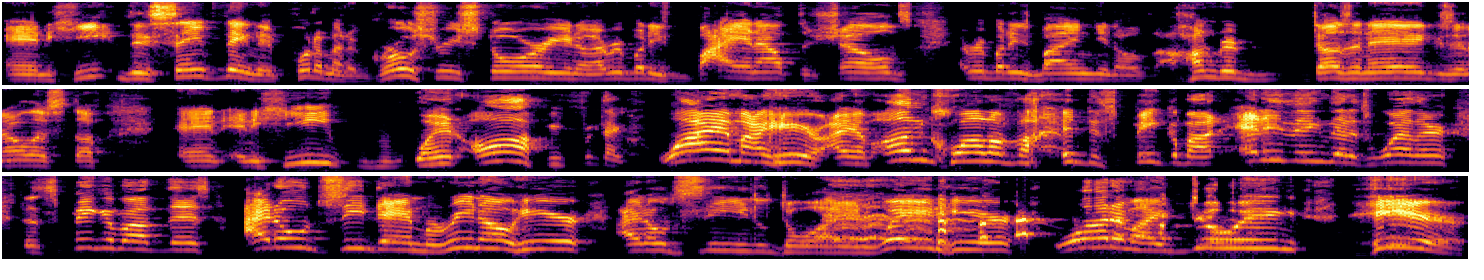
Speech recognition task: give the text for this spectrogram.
and he the same thing. They put him at a grocery store. You know, everybody's buying out the shelves. Everybody's buying you know a hundred dozen eggs and all this stuff. And and he went off. He freaked like, why am I here? I am unqualified to speak about anything that is weather. To speak about this, I don't see Dan Marino here. I don't see Dwyane Wade here. what am I doing here?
